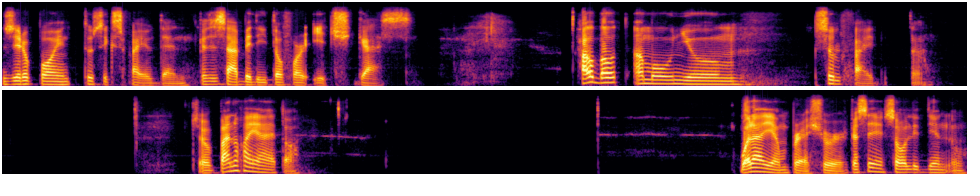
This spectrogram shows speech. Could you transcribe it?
0.265 din. Kasi sabi dito for each gas. How about ammonium sulfide? So, paano kaya ito? Wala yung pressure. Kasi solid yan. Oh.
